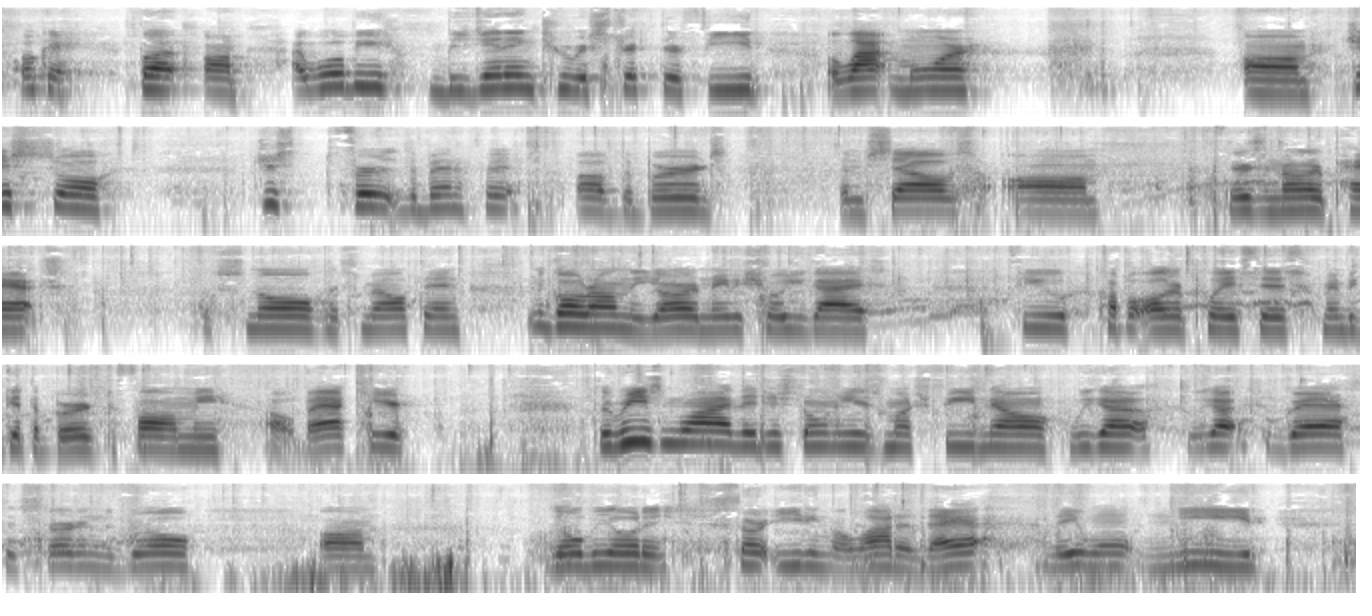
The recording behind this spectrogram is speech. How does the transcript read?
Okay, but um, I will be beginning to restrict their feed a lot more. Um, just so, just for the benefit of the birds themselves. Um, there's another patch of snow that's melting. I'm gonna go around the yard, maybe show you guys a few, couple other places. Maybe get the birds to follow me out back here. The reason why they just don't need as much feed now, we got we got grass. It's starting to grow. Um, they'll be able to start eating a lot of that. They won't need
